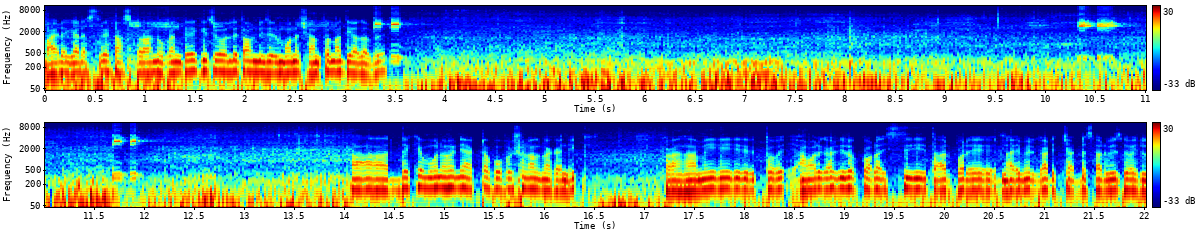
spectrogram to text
বাইরে গ্যারেজ থেকে কাজ করান, ওখান থেকে কিছু হলে তাও নিজের মনে সান্ত্বনা দেওয়া যাবে। আর দেখে মনে হয়নি একটা প্রফেশনাল মেকানিক কারণ আমি তো আমার গাড়িরও করাইছি, তারপরে নাইমের গাড়ির চারটে সার্ভিস হইল।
